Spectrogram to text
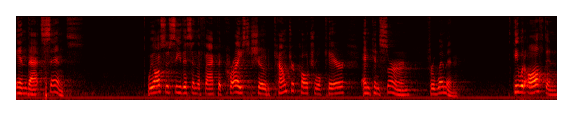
in that sense. We also see this in the fact that Christ showed countercultural care and concern for women. He would often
